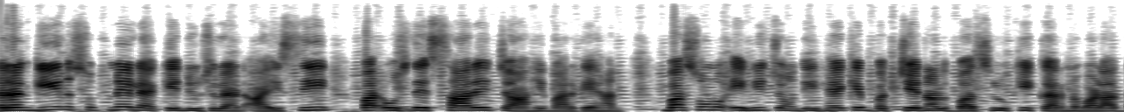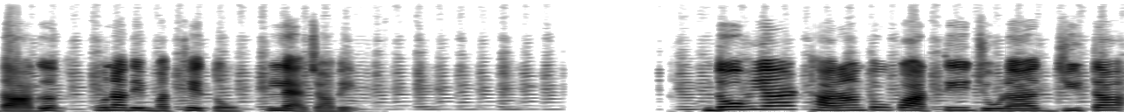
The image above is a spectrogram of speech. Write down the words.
ਰੰਗੀਨ ਸੁਪਨੇ ਲੈ ਕੇ ਨਿਊਜ਼ੀਲੈਂਡ ਆਈ ਸੀ, ਪਰ ਉਸ ਦੇ ਸਾਰੇ ਚਾਹ ਹੀ ਮਰ ਗਏ ਹਨ। ਬਸ ਹੁਣ ਉਹ ਇਹੀ ਚਾਹੁੰਦੀ ਹੈ ਕਿ ਬੱਚੇ ਨਾਲ ਬਦਸਲੂਕੀ ਕਰਨ ਵਾਲਾ ਦਾਗ ਉਹਨਾਂ ਦੇ ਮੱਥੇ ਤੋਂ ਲੈ ਜਾਵੇ। 2018 ਤੋਂ ਭਾਰਤੀ ਜੋੜਾ ਜੀਟਾ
